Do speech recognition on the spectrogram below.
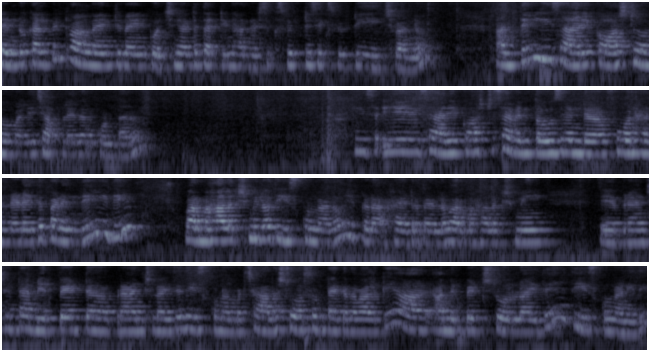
రెండు కలిపి ట్వెల్వ్ నైంటీ నైన్కి వచ్చినాయి అంటే thirteen hundred six fifty six fifty each one అంతే ఈ శారీ కాస్ట్ మళ్ళీ చెప్పలేదు అనుకుంటారు ఈ ఈ sari cost seven thousand four hundred అయితే పడింది. ఇది వరమహాలక్ష్మిలో తీసుకున్నాను. ఇక్కడ హైదరాబాద్లో వరమహాలక్ష్మి ఏ బ్రాంచ్ అంటే అమీర్పేట్ బ్రాంచ్లో అయితే తీసుకున్నాను. అనమాట చాలా స్టోర్స్ ఉంటాయి కదా వాళ్ళకి. ఆ అమీర్పేట్ స్టోర్లో అయితే తీసుకున్నాను ఇది.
